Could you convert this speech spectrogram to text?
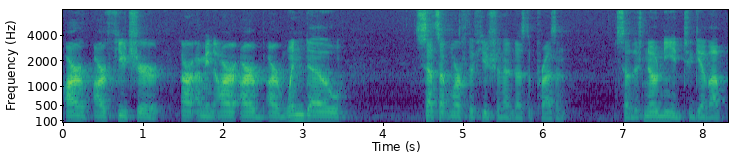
Our our future, our I mean our our our window sets up more for the future than it does the present. So there's no need to give up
